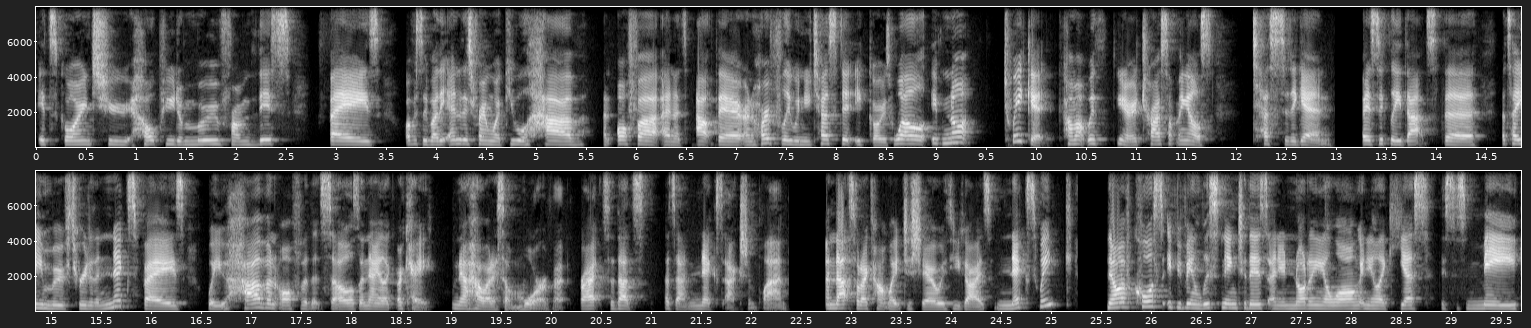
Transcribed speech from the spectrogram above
it's going to help you to move from this phase. Obviously, by the end of this framework, you will have an offer and it's out there. And hopefully, when you test it, it goes well. If not, tweak it. Come up with, you know, try something else. Test it again. Basically, that's the that's how you move through to the next phase where you have an offer that sells, and now you're like, okay, now how would I sell more of it? Right. So that's that's our next action plan. And that's what I can't wait to share with you guys next week. Now, of course, if you've been listening to this and you're nodding along and you're like, yes, this is me.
